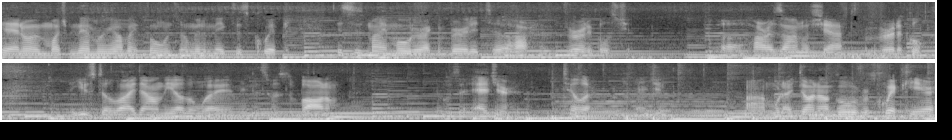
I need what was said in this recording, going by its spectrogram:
Okay, I don't have much memory on my phone, so I'm to make this quick. This is my motor I converted to a vertical, sh uh, horizontal shaft from vertical. I used to lie down the other way. I mean, this was the bottom. It was an edger tiller engine. Um, what I've done, I'll go over quick here.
